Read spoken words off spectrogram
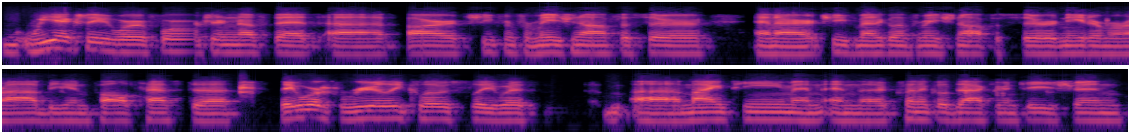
we actually were fortunate enough that uh, our chief information officer and our chief medical information officer, Nader Mherabi and Paul Testa, they worked really closely with uh, my team and, and the clinical documentation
